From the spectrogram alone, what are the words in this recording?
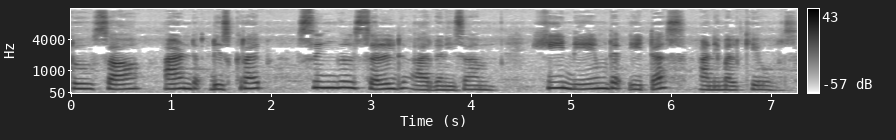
to saw and describe single-celled organism. He named it as animalcules.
